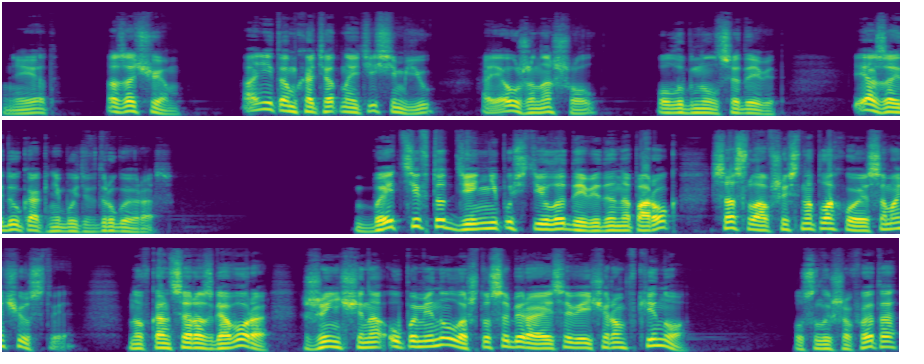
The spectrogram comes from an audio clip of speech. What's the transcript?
«Нет. А зачем? Они там хотят найти семью, а я уже нашел», — улыбнулся Дэвид. Я зайду как-нибудь в другой раз. Бетти в тот день не пустила Дэвида на порог, сославшись на плохое самочувствие. Но в конце разговора женщина упомянула, что собирается вечером в кино. Услышав это,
